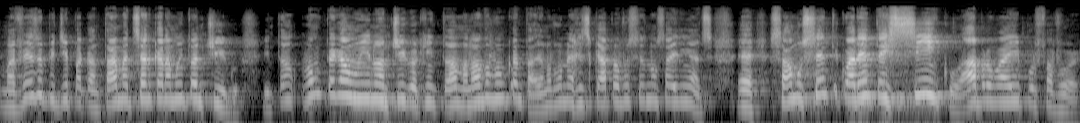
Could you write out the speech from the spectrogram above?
uma vez eu pedi para cantar, mas disseram que era muito antigo. Então, vamos pegar um hino antigo aqui então, mas nós não vamos cantar. Eu não vou me arriscar para vocês não saírem antes. É, Salmo 145, abram aí, por favor.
